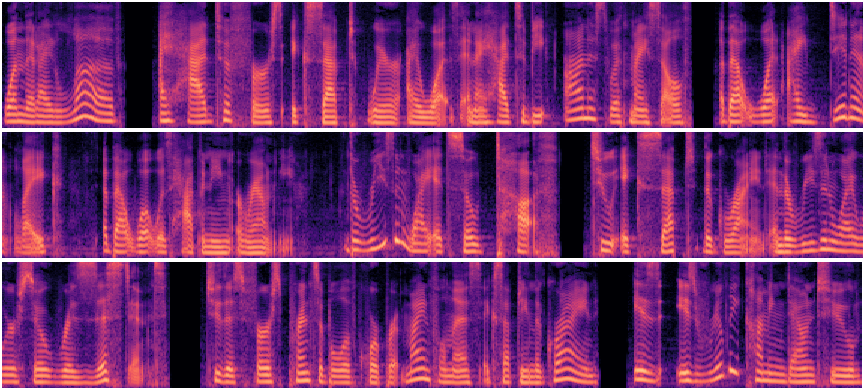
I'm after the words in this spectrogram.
one that I love, I had to first accept where I was and I had to be honest with myself about what I didn't like about what was happening around me. The reason why it's so tough to accept the grind and the reason why we're so resistant to this first principle of corporate mindfulness, accepting the grind, is is really coming down to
